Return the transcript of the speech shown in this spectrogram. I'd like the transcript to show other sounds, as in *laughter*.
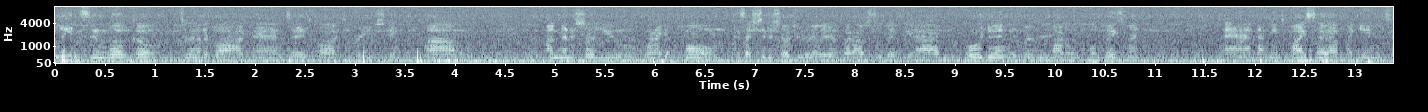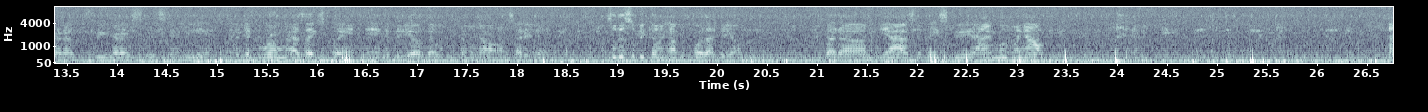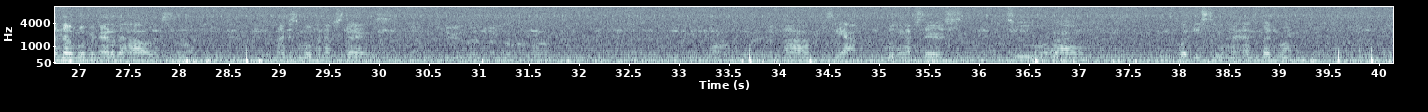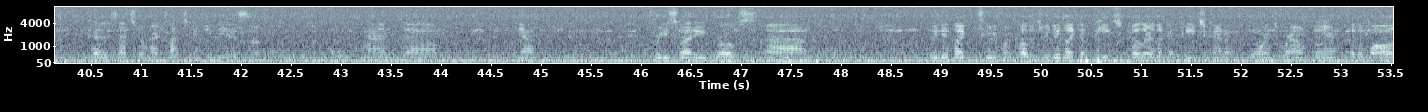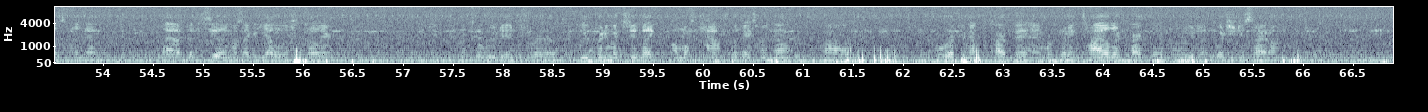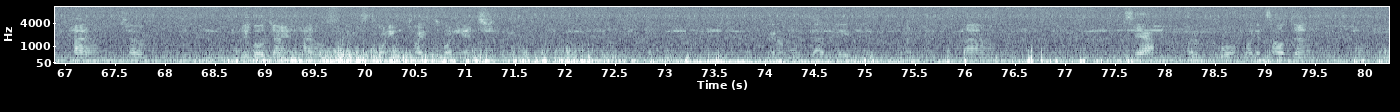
leads and welcome to another vlog and today's vlog is pretty interesting. Um, I'm going to show you when I get home, because I should have showed you earlier but I was too busy. Um, what we're doing is we're remodeling the whole basement and that means my setup, my gaming setup for you guys is going to be in a different room as I explained in a video that will be coming out on Saturday. So this will be coming out before that video. But um, yeah, so basically I'm moving out. *laughs* I'm not moving out of the house. So moving upstairs. Um, so yeah, moving upstairs to um, what used to be my aunt's bedroom because that's where my flat screen TV is. And um, yeah, pretty sweaty, gross. Um, we did like two different colors. We did like a peach color, like a peach kind of orange brown color for the walls, and then uh, but the ceiling was like a yellowish color. What we did for. We pretty much did like almost half the basement now. Um, we're ripping out the carpet and we're putting tile or carpet. What did we do? What did you decide on? Tile. So big old giant tiles. It was 20 by 20 inch. I don't know, that big. Um, so yeah, that'll be cool when it's all done.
